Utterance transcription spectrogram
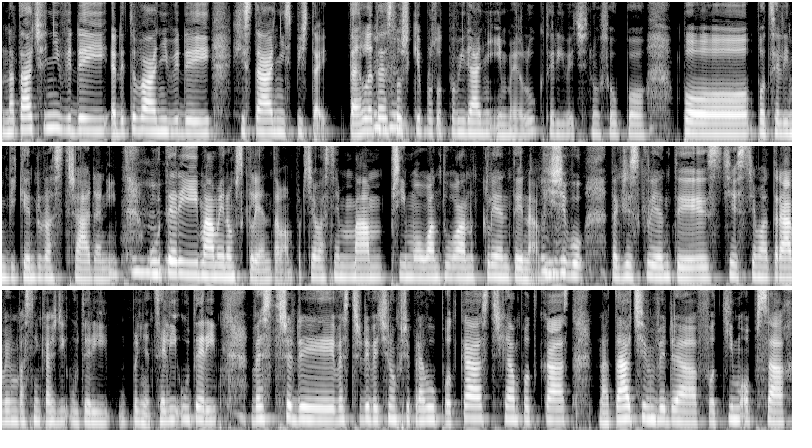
natáčení videí, editování videí, chystání spíš tady téhle mm-hmm. složky plus odpovídání e-mailů, který většinou jsou po, po, po celém víkendu nastřádaný. Mm-hmm. Úterý mám jenom s klientama, protože vlastně mám přímo one-to-one klienty na mhm. výživu, mm-hmm. takže s klienty s, tě, s těma trávím vlastně každý úterý, úplně celý úterý. Ve středy, ve středy většinou připravu podcast, stříhám podcast, natáčím videa, fotím obsah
